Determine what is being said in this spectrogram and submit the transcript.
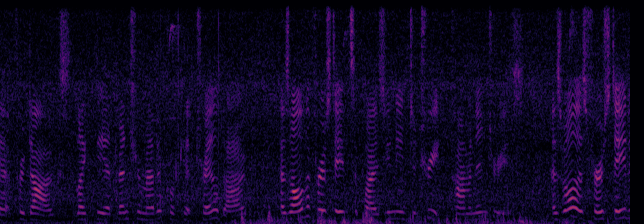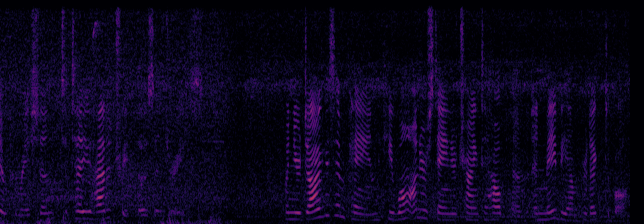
kit for dogs, like the Adventure Medical Kit Trail Dog, has all the first aid supplies you need to treat common injuries, as well as first aid information to tell you how to treat those injuries. When your dog is in pain, he won't understand you're trying to help him and may be unpredictable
